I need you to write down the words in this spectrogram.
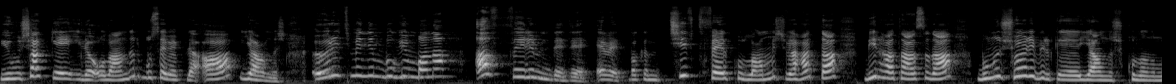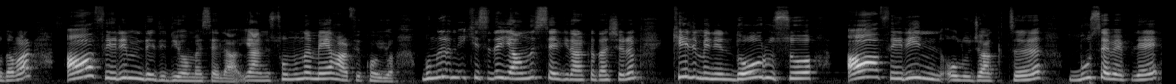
yumuşak G ile olandır. Bu sebeple A yanlış. Öğretmenim bugün bana aferin dedi. Evet bakın çift F kullanmış ve hatta bir hatası da bunun şöyle bir e, yanlış kullanımı da var. Aferin dedi diyor mesela. Yani sonuna M harfi koyuyor. Bunların ikisi de yanlış sevgili arkadaşlarım. Kelimenin doğrusu aferin olacaktı. Bu sebeple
